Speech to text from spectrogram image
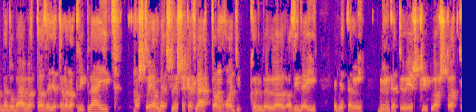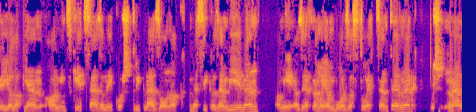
bedobálgatta az egyetemen a tripláit, most olyan becsléseket láttam, hogy körülbelül az idei egyetemi büntető és tripla statjai alapján 32%-os triplázónak veszik az NBA-ben, ami azért nem olyan borzasztó egy centernek, és hát, nála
